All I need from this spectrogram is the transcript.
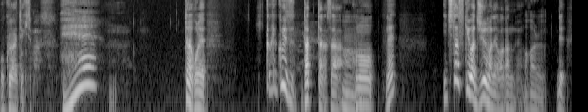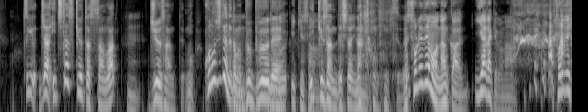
送られてきてます。ええただこれ、引っ掛けクイズだったらさ、うんこの、ね、1たす9は10まではわかんのよ。わかる。で、次、じゃあ1たす9たす3は？うん。13って、もう、この時点で多分ブッブーで、一休さん。一休さんで下になると思うんですよね。それでもなんか嫌だけどな。それで引っ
